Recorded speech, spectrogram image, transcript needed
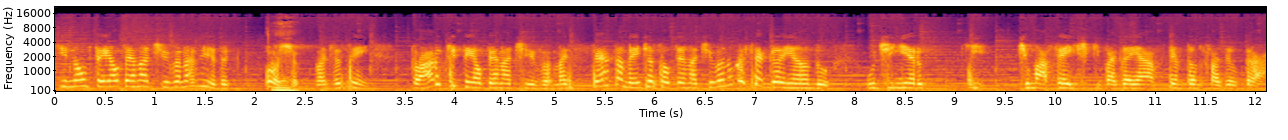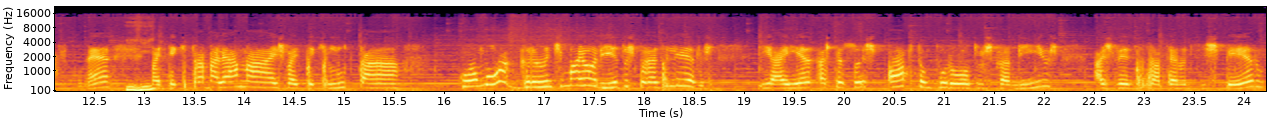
que não tem alternativa na vida. Poxa, mas assim, claro que tem alternativa, mas certamente essa alternativa não vai ser ganhando o dinheiro que de uma vez que vai ganhar tentando fazer o tráfico, né? Uhum. Vai ter que trabalhar mais, vai ter que lutar, como a grande maioria dos brasileiros. E aí as pessoas optam por outros caminhos, às vezes até no desespero,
